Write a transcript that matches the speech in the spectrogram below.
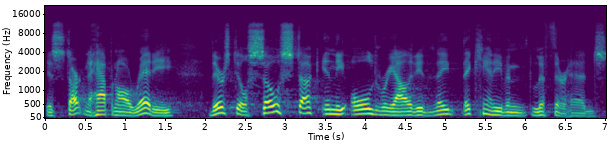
is starting to happen already. They're still so stuck in the old reality that they, they can't even lift their heads.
